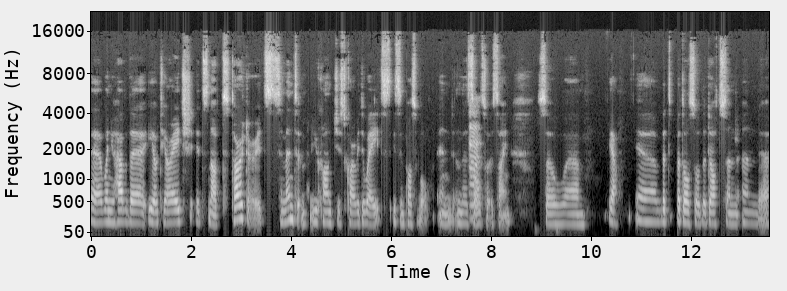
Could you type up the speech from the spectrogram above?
uh, when you have the EOTRH, it's not tartar, it's cementum. You can't just carve it away. It's, it's impossible. And, and that's also a sign. So, um, yeah, but but also the dots and and uh,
